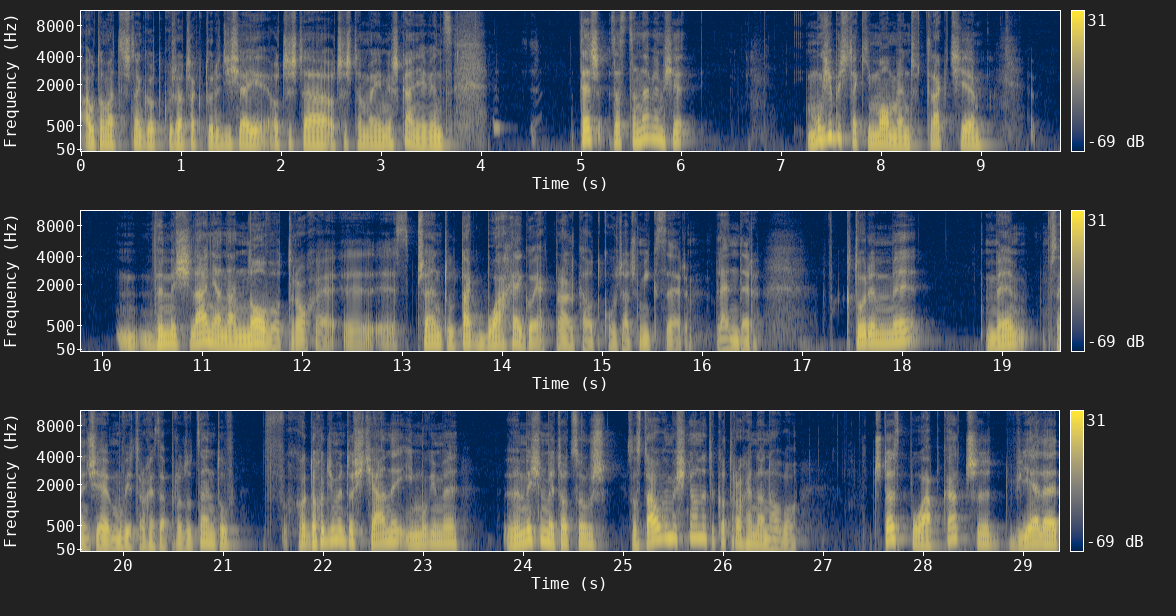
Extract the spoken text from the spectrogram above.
automatycznego odkurzacza, który dzisiaj oczyszcza, oczyszcza moje mieszkanie, więc też zastanawiam się, musi być taki moment w trakcie wymyślania na nowo trochę y, sprzętu tak błahego jak pralka, odkurzacz, mikser, blender, w którym my, my, w sensie mówię trochę za producentów, dochodzimy do ściany i mówimy, wymyślmy to, co już zostało wymyślone, tylko trochę na nowo. Czy to jest pułapka, czy wiele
